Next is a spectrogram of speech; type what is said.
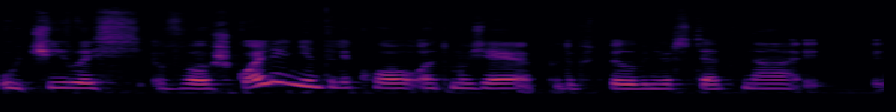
училась в школе недалеко от музея, потом поступила в университет на э,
